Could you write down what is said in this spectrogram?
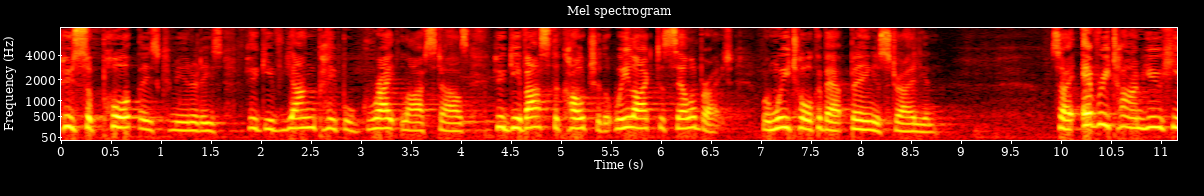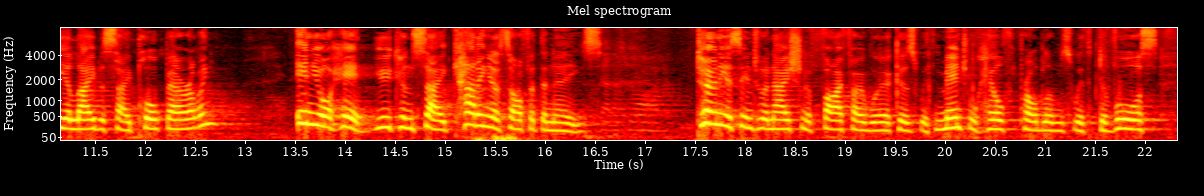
who support these communities, who give young people great lifestyles, who give us the culture that we like to celebrate when we talk about being Australian. So every time you hear Labor say pork barrelling, in your head you can say cutting us off at the knees, turning us into a nation of FIFO workers with mental health problems, with divorce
